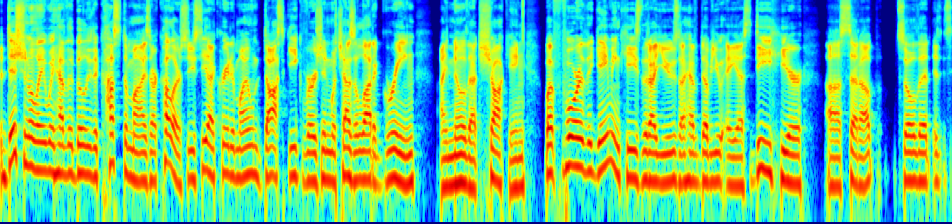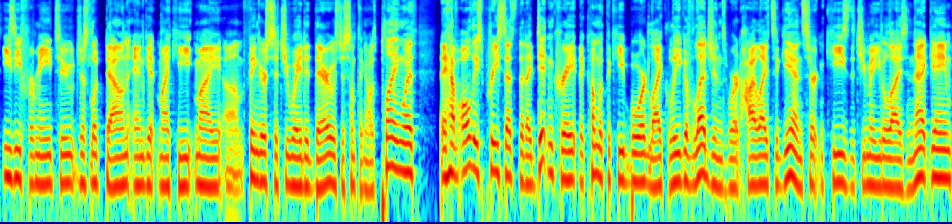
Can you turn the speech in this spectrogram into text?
Additionally, we have the ability to customize our color. So you see, I created my own DasGeek version, which has a lot of green. I know that's shocking. But for the gaming keys that I use, I have WASD here uh, set up so that it's easy for me to just look down and get my key, my um, fingers situated there. It was just something I was playing with. They have all these presets that I didn't create that come with the keyboard, like League of Legends, where it highlights again certain keys that you may utilize in that game.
